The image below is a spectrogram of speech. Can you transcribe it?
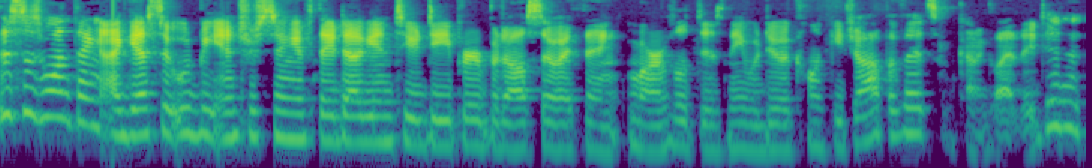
this is one thing i guess it would be interesting if they dug into deeper but also i think marvel disney would do a clunky job of it so i'm kind of glad they didn't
